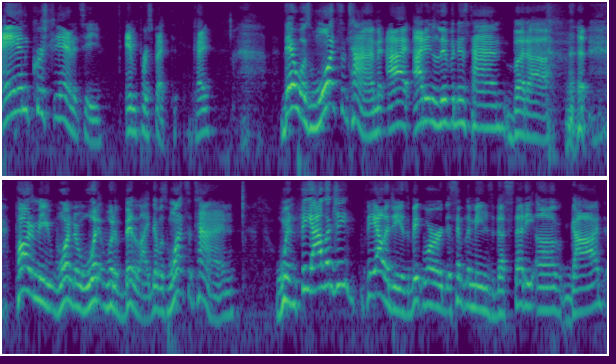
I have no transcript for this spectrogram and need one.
and Christianity in perspective, okay? There was once a time, and I, I didn't live in this time, but uh, part of me wonder what it would have been like. There was once a time when theology, theology is a big word that simply means the study of God.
